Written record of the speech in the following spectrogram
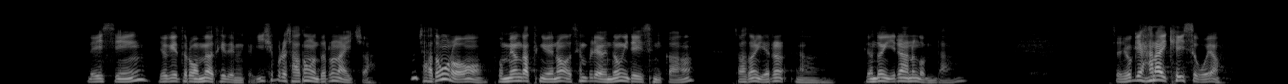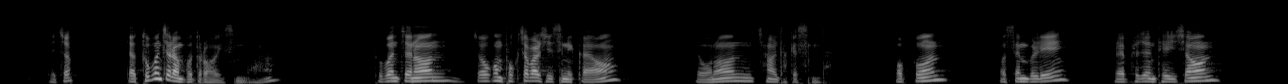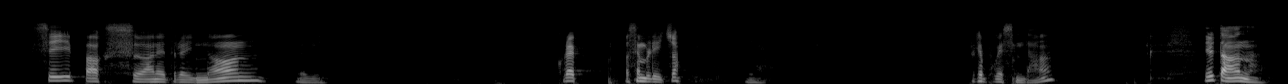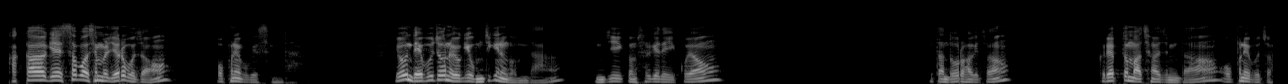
레이싱 여기 들어오면 어떻게 됩니까? 20으로 자동으로 늘어나 있죠. 자동으로 도면 같은 경우에는 assembly가 연동이 되어 있으니까 자동으로 예를, 어, 변동이 일어나는 겁니다. 자, 여기 하나의 케이스고요. 됐죠? 자, 두 번째로 한번 보도록 하겠습니다. 두 번째는 조금 복잡할 수 있으니까요. 요거는 창을 닫겠습니다. open, assembly, representation, C 박스 안에 들어있는 여기 grab assembly 있죠? 예. 이렇게 보겠습니다. 일단 각각의 sub assembly 열어보죠. 오픈해 보겠습니다. 요 내부적으로 여기 움직이는 겁니다. 움직이게끔 설계되어 있고요. 일단 no로 하겠죠. grab도 마찬가지입니다. 오픈해 보죠.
